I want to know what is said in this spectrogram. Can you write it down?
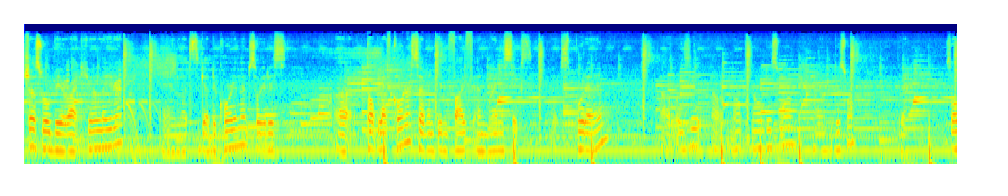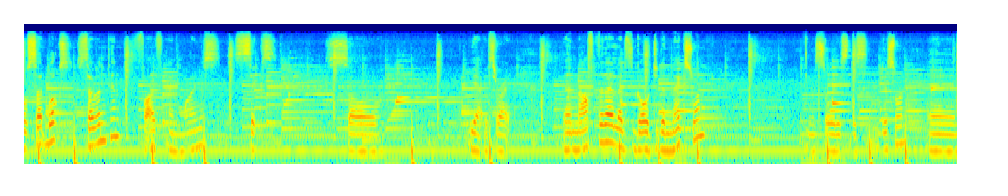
chest will be right here later. And let's get the coordinate so it is uh, top left corner 17 5 and minus 6 let's put that in. Uh, what is it? Oh, not no this one. This one. Yeah. So set blocks 17 5 and minus 6 so yeah it's right. And after that let's go to the next one. So it is this this one. And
